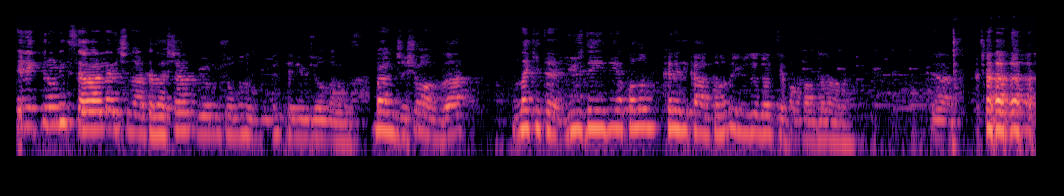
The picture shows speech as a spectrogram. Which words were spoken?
Elektronik severler için arkadaşlar görmüş olduğunuz gibi televizyonlarımız. Bence şu anda nakite %7 yapalım, kredi kartına da %4 yapalım Adnan abi. Yani.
